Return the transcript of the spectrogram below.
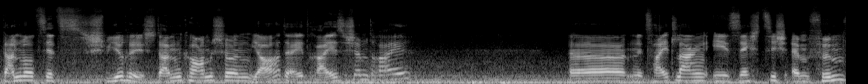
Dann wird es jetzt schwierig. Dann kam schon, ja, der E30 M3, äh, eine Zeit lang E60 M5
